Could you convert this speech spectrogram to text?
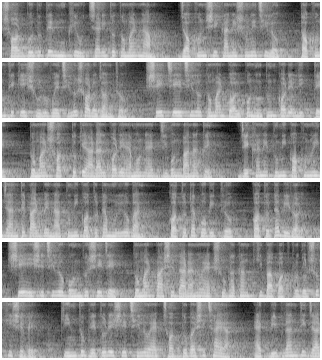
স্বর্গদূতের মুখে উচ্চারিত তোমার নাম, যখন সে কানে শুনেছিল, তখন থেকেই শুরু হয়েছিল ষড়যন্ত্র। সে চেয়েছিল তোমার গল্প নতুন করে লিখতে তোমার সত্যকে আড়াল করে এমন এক জীবন বানাতে, যেখানে তুমি কখনোই জানতে পারবে না তুমি কতটা মূল্যবান, কতটা পবিত্র, কতটা বিরল। সে এসেছিল বন্ধু সেজে, তোমার পাশে দাঁড়ানো এক শুভাকাঙ্ক্ষী বা পথপ্রদর্শক হিসেবে। কিন্তু ভেতরে সে ছিল এক ছদ্মবাসী ছায়া, এক বিভ্রান্তি যার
